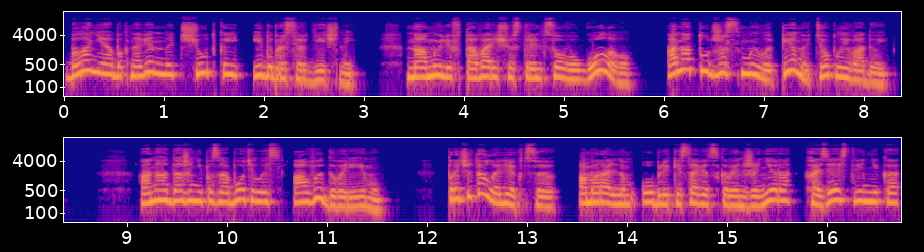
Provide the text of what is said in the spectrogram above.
была необыкновенно чуткой и добросердечной, Намылив товарищу Стрельцову голову, она тут же смыла пену теплой водой. Она даже не позаботилась о выговоре ему. Прочитала лекцию о моральном облике советского инженера, хозяйственника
